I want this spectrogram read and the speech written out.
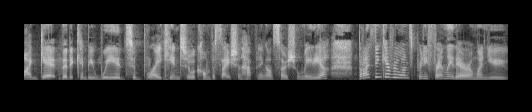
i get that it can be weird to break into a conversation happening on social media but i think everyone's pretty friendly there and when you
